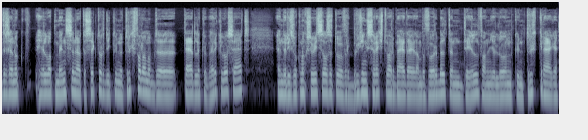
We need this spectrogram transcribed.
Er zijn ook heel wat mensen uit de sector die kunnen terugvallen op de tijdelijke werkloosheid. En er is ook nog zoiets als het overbruggingsrecht, waarbij dat je dan bijvoorbeeld een deel van je loon kunt terugkrijgen.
